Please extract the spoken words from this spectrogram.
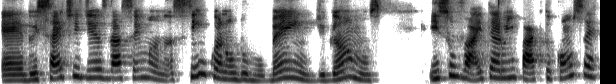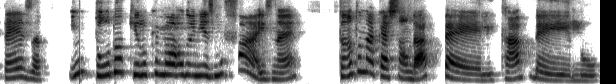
é, dos sete dias da semana, cinco eu não durmo bem, digamos, isso vai ter um impacto com certeza em tudo aquilo que o meu organismo faz, né? Tanto na questão da pele, cabelo,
